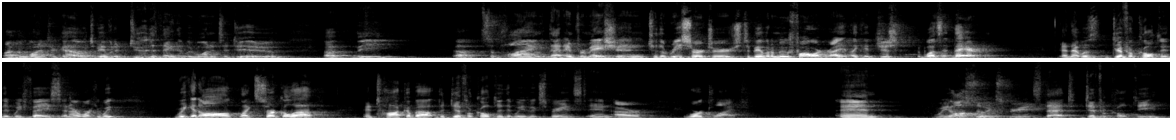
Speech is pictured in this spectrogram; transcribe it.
like we wanted to go to be able to do the thing that we wanted to do. Of me uh, supplying that information to the researchers to be able to move forward, right? Like it just wasn't there. And that was difficulty that we face in our work. We, we could all like circle up and talk about the difficulty that we've experienced in our work life. And we also experience that difficulty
